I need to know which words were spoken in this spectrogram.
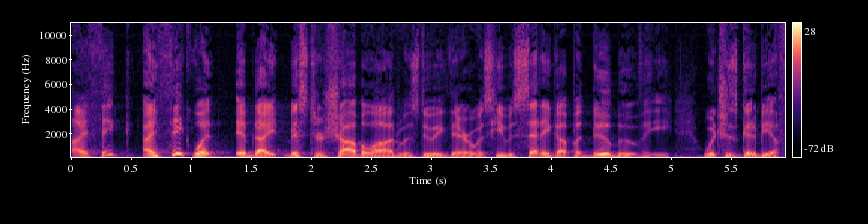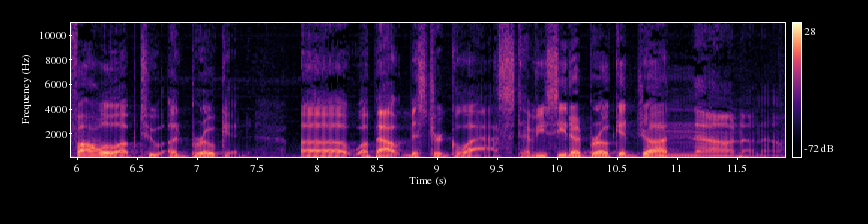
I think. I think what M Night, Mr. Shabalad was doing there was he was setting up a new movie, which is going to be a follow up to Unbroken, uh, about Mr. Glass. Have you seen Unbroken, John? No, no, no.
